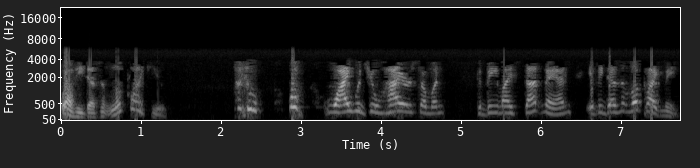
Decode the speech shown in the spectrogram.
Well, he doesn't look like you. I said, well, why would you hire someone to be my stuntman if he doesn't look like me?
